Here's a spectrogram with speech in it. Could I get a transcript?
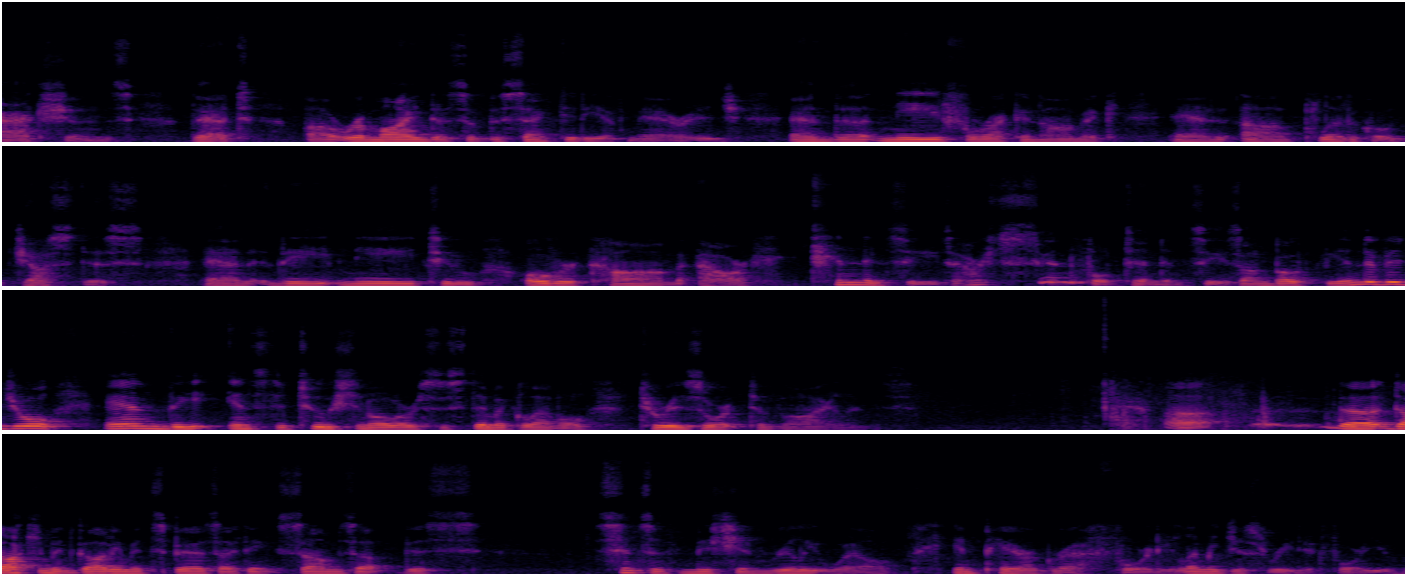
actions that uh, remind us of the sanctity of marriage and the need for economic and uh, political justice and the need to overcome our tendencies, our sinful tendencies on both the individual and the institutional or systemic level to resort to violence. Uh, the document Gaudium et Spes, I think, sums up this sense of mission really well in paragraph 40. Let me just read it for you.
